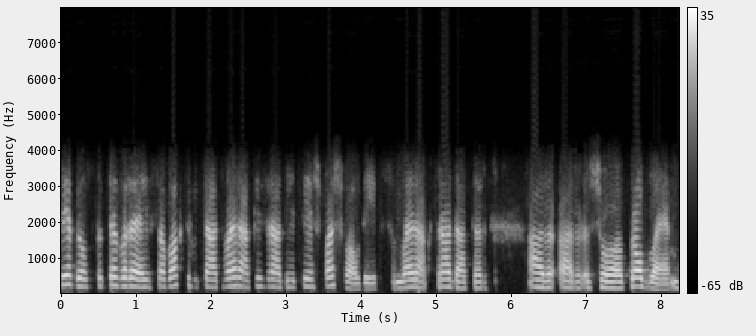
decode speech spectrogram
piebilst, ka te varēja savu aktivitāti vairāk izrādīt tieši pašvaldības un vairāk strādāt ar, ar, ar šo problēmu,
